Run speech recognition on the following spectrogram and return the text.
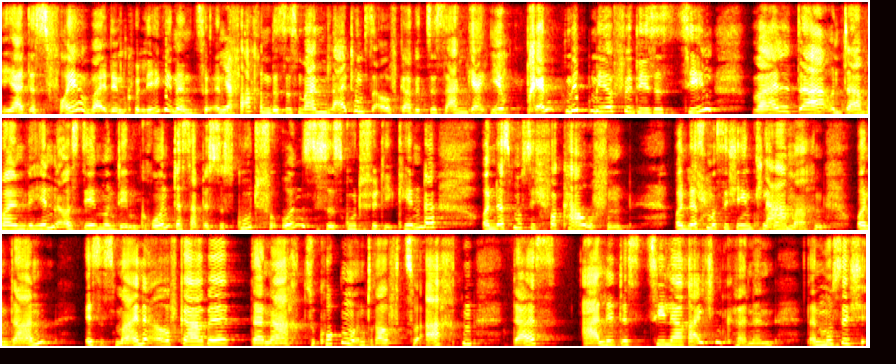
ja, das Feuer bei den Kolleginnen zu entfachen. Ja. Das ist meine Leitungsaufgabe, zu sagen, ja, ihr ja. brennt mit mir für dieses Ziel, weil da und da wollen wir hin aus dem und dem Grund. Deshalb ist es gut für uns, es ist gut für die Kinder und das muss ich verkaufen. Und das ja. muss ich ihnen klar machen. Und dann ist es meine Aufgabe, danach zu gucken und darauf zu achten, dass alle das Ziel erreichen können. dann muss ich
